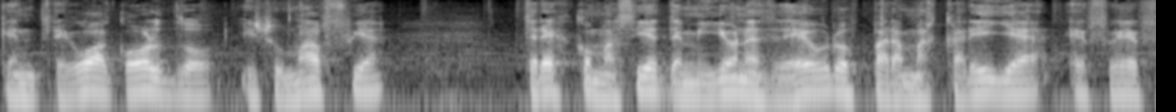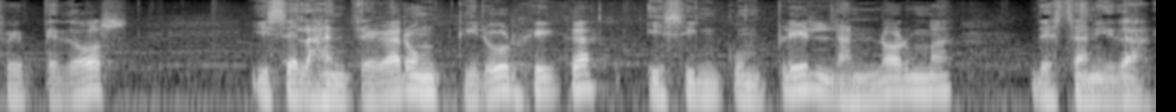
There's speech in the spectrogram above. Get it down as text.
que entregó a Coldo y su mafia 3,7 millones de euros para mascarillas FFP2 y se las entregaron quirúrgicas y sin cumplir las normas de sanidad,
